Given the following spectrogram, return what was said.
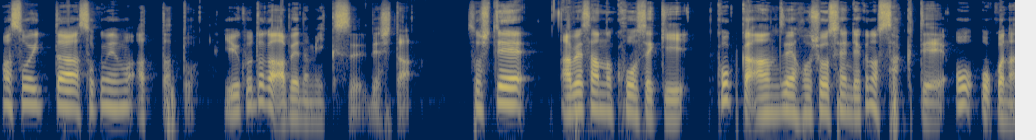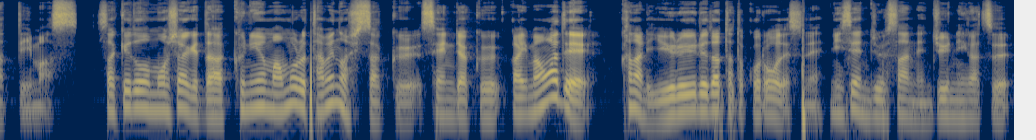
まあそういった側面もあったということがアベノミクスでした。そして安倍さんの功績、国家安全保障戦略の策定を行っています。先ほど申し上げた国を守るための施策、戦略が今までかなりゆるゆるだったところをですね、2013年12月、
